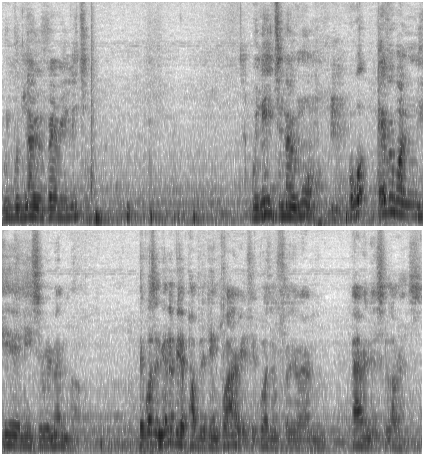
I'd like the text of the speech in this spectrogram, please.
we would know very little. We need to know more. But what everyone here needs to remember, it wasn't going to be a public inquiry if it wasn't for um, Baroness Lawrence.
